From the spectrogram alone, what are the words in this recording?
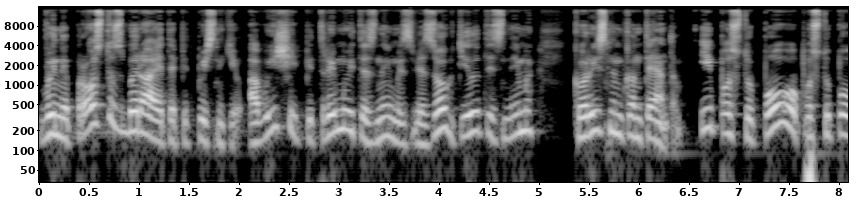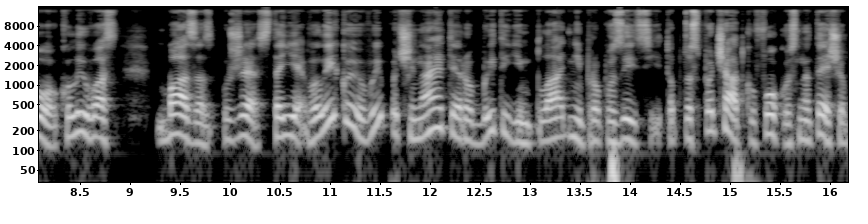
Ви не просто збираєте підписників, а ви ще й підтримуєте з ними зв'язок, ділитесь з ними корисним контентом. І поступово, поступово, коли у вас база вже стає великою, ви починаєте робити їм платні пропозиції. Тобто спочатку фокус на те, щоб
